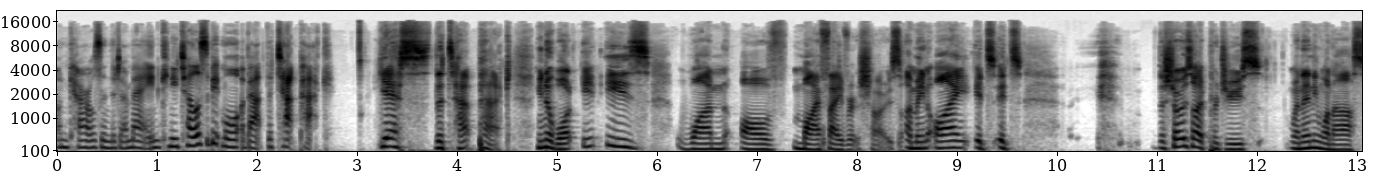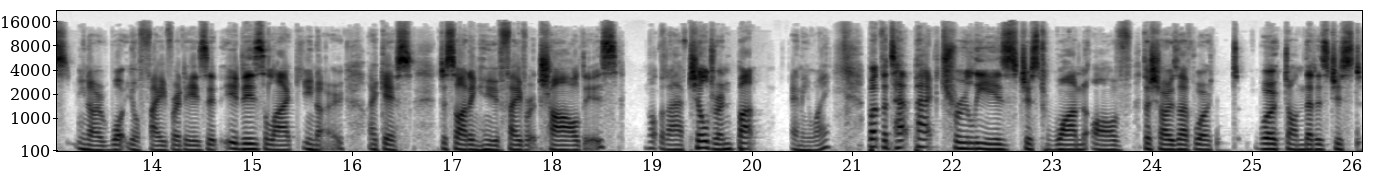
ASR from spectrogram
on Carols in the Domain. Can you tell us a bit more about the Tap Pack? Yes, the Tap Pack. You know what? It is one of my favorite shows. I mean, I it's it's the shows I produce when anyone asks, you know, what your favorite is, it, it is like, you know, I guess deciding who your favorite child is. Not that I have children, but anyway. But the Tap Pack truly is just one of the shows I've worked worked on that is just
